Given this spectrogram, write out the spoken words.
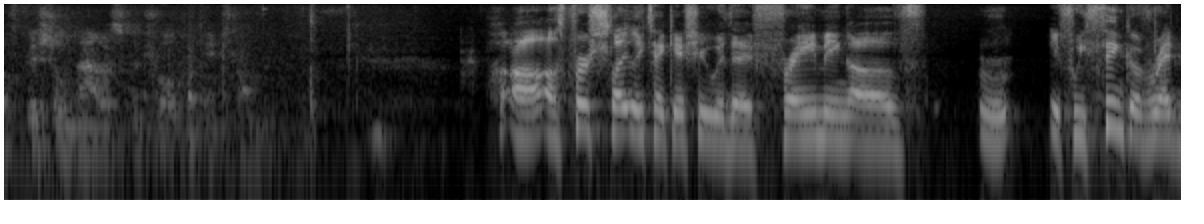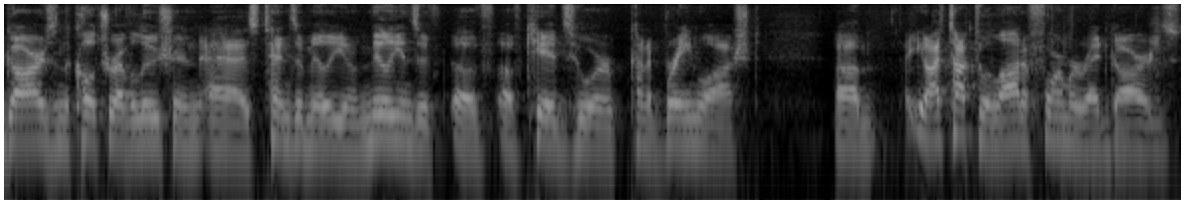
official Maoist control became stronger. Uh, I'll first slightly take issue with a framing of if we think of Red Guards and the Cultural Revolution as tens of millions, you know, millions of, of, of, kids who are kind of brainwashed, um, you know, I've talked to a lot of former Red Guards.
